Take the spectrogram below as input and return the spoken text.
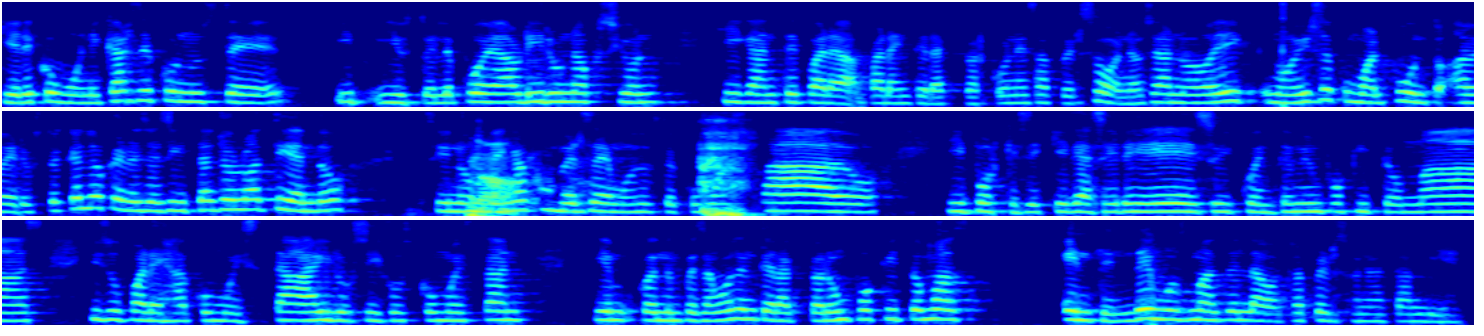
quiere comunicarse con usted y, usted le puede abrir una opción gigante para, para, interactuar con esa persona. O sea, no, no irse como al punto, a ver, usted qué es lo que necesita, yo lo atiendo, sino no. venga, conversemos, usted cómo ha estado y por qué se quiere hacer eso y cuénteme un poquito más y su pareja cómo está y los hijos cómo están. Y em, cuando empezamos a interactuar un poquito más, entendemos más de la otra persona también.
